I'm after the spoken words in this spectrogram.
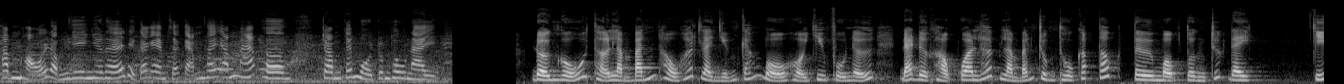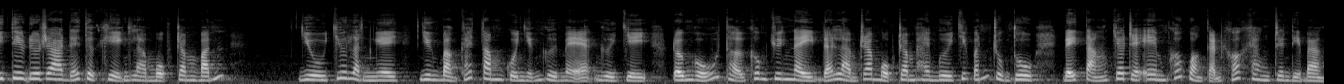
thăm hỏi động viên như thế thì các em sẽ cảm thấy ấm áp hơn trong cái mùa trung thu này. Đội ngũ thợ làm bánh hầu hết là những cán bộ hội viên phụ nữ đã được học qua lớp làm bánh trung thu cấp tốc từ một tuần trước đây. Chỉ tiêu đưa ra để thực hiện là 100 bánh. Dù chưa lành nghề, nhưng bằng cái tâm của những người mẹ, người chị, đội ngũ thợ không chuyên này đã làm ra 120 chiếc bánh trung thu để tặng cho trẻ em có hoàn cảnh khó khăn trên địa bàn.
